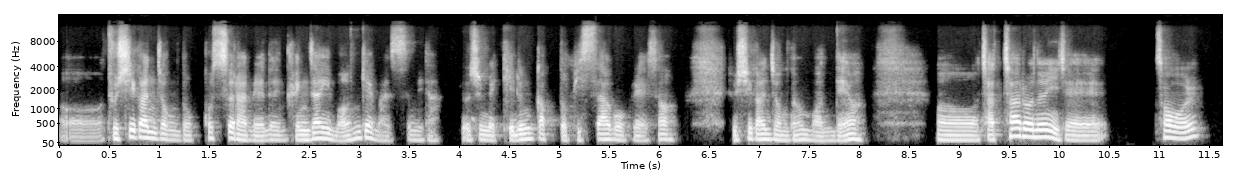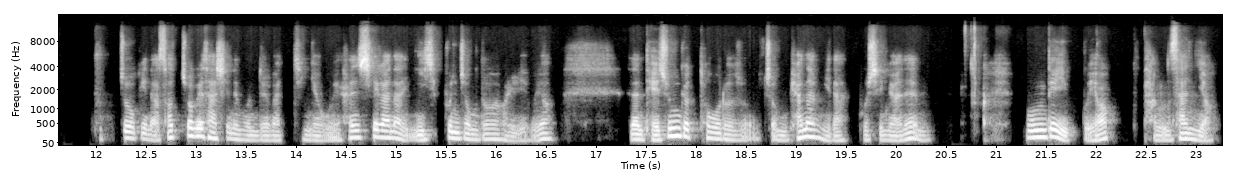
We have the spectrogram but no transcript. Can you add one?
어, 2시간 정도 코스라면은 굉장히 먼 게 많습니다. 요즘에 기름값도 비싸고 그래서 2시간 정도는 먼데요. 어, 자차로는 이제 서울 북쪽이나 서쪽에 사시는 분들 같은 경우에 1시간 한 20분 정도가 걸리고요. 그다음 대중교통으로 좀, 좀 편합니다. 보시면은 홍대 입구역, 당산역,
